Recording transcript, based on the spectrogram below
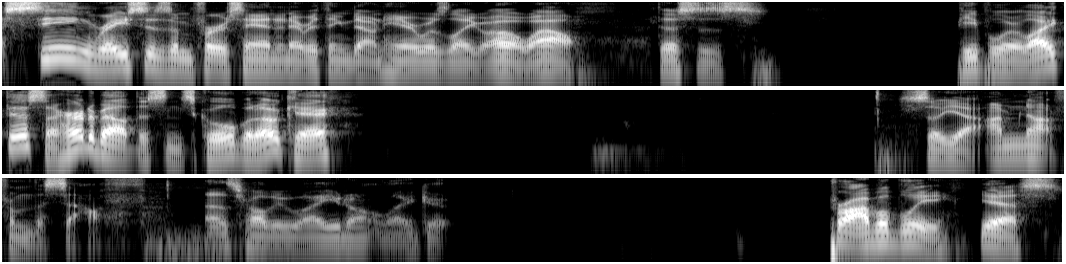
seeing racism firsthand and everything down here was like, oh wow, this is people are like this. I heard about this in school, but okay. So yeah, I'm not from the South. That's probably why you don't like it. Probably yes.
